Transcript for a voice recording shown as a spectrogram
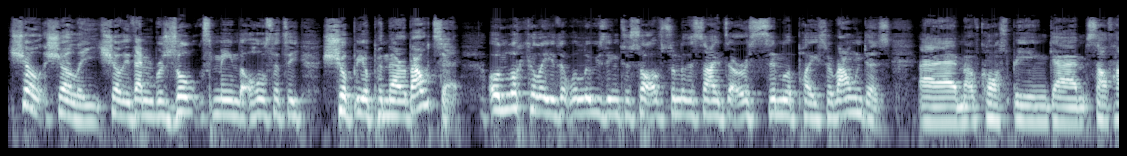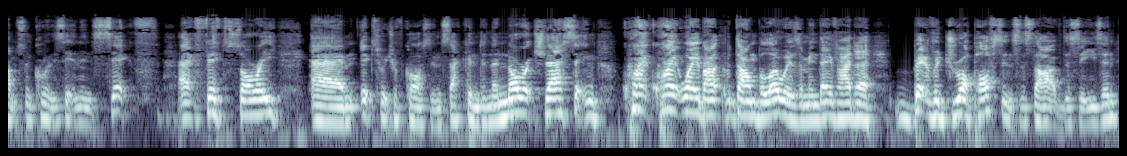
surely, surely, surely then results mean that Hull City should be up and there about it. Unluckily that we're losing to sort of some of the sides that are a similar place around us. Um, of course, being um, Southampton currently sitting in sixth uh, fifth, sorry. Um, Ipswich, of course, in second. And then Norwich, they're sitting quite, quite way about, down below us. I mean, they've had a bit of a drop off since the start of the season.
